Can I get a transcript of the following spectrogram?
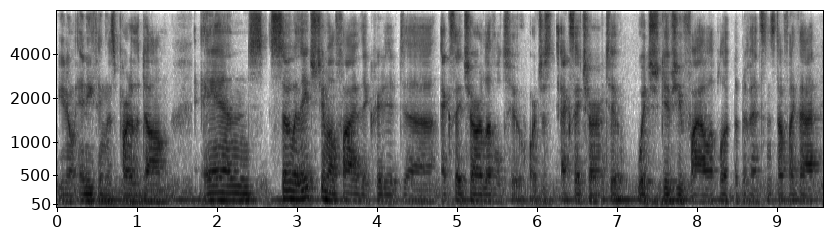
you know anything that's part of the DOM. And so with HTML5, they created uh, XHR level 2, or just XHR2, which gives you file upload events and stuff like that.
